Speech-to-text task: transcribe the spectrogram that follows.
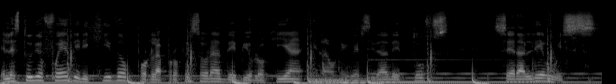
el estudio fue dirigido por la profesora de biología en la Universidad de Tufts, Sarah Lewis.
